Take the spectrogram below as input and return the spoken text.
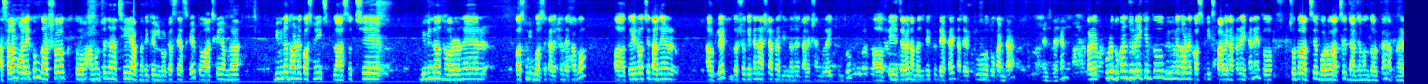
আসসালামু আলাইকুম দর্শক। তো আমন্ত্রণ জানাচ্ছি আপনাদেরকে লোটাসে আজকে। তো আজকে আমরা বিভিন্ন ধরনের কসমেটিক্স প্লাস হচ্ছে বিভিন্ন ধরনের কসমেটিক বক্সের কালেকশন দেখাবো। আহ, তো এটা হচ্ছে তাদের আউটলেট দর্শক, এখানে আসলে আপনারা বিভিন্ন ধরনের কালেকশন গুলাই কিন্তু পেয়ে যাবেন। আমরা যদি একটু দেখাই তাদের পুরো দোকানটা। দেখেন। আর পুরো দোকান জুড়েই কিন্তু বিভিন্ন ধরনের কসমেটিক্স পাবেন আপনারা এখানে। তো ছোট আছে, বড় আছে, যার যেমন দরকার আপনারা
